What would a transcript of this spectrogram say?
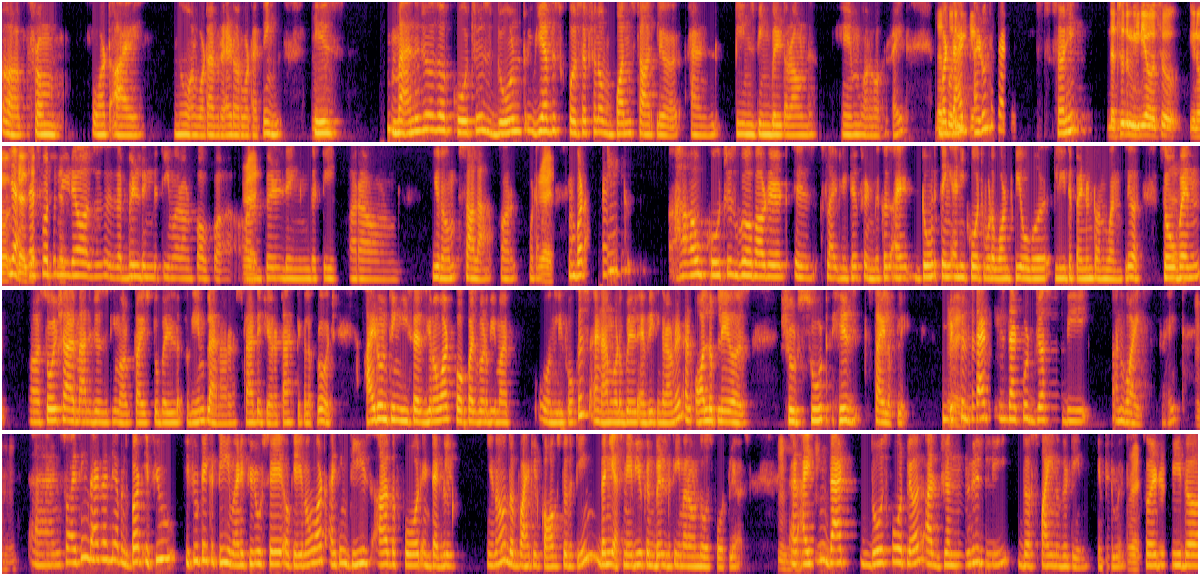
uh, from what I know or what I've read or what I think Mhm. is managers or coaches don't we have this perception of one star player and teams being built around him or her, right? That's but that I don't think that sorry. that's what the media also you know Yeah, tells that's what the media also says. They're building the team around Pogba or Right. building the team around, you know, Salah or whatever. right But I think how coaches go about it is slightly different because I don't think any coach would want to be overly dependent on one player. So Yeah. when uh, Solskjaer manages a team or tries to build a game plan or a strategy or a tactical approach, I don't think he says, you know what, Pogba is going to be my only focus and I'm going to build everything around it and all the players should suit his style of play because that is that would just be unwise, right? Mhm. and so i think that really happens but if you if you take a team and if you say okay you know what i think these are the four integral you know the vital cogs to the team then yes maybe you can build the team around those four players Mhm. and i think that those four players are generally the spine of the team if you will Right. so it will be the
